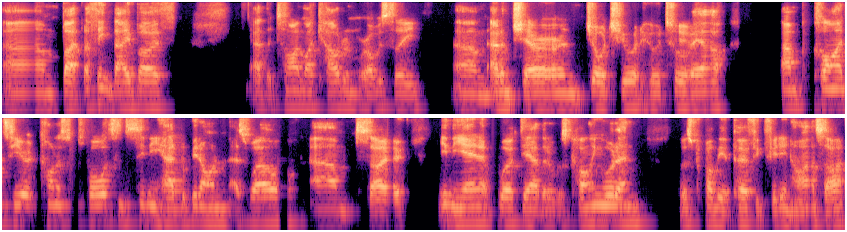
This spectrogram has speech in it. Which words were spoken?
um, but I think they both at the time, like Carlton, were obviously um, Adam Cerra and George Hewitt, who are two of our um, clients here at Connor Sports, and Sydney had a bit on as well. Um, so in the end, it worked out that it was Collingwood, and it was probably a perfect fit in hindsight.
